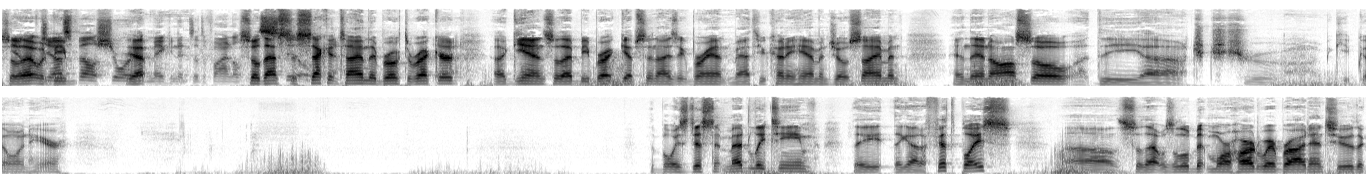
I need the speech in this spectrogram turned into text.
So Yep, that would just be fell short yep. of making it to the finals. so that's the second yeah. time they broke the record again. So that'd be Brett Gibson, Isaac Brandt, Matthew Cunningham, and Joe Simon, and then also uh, the. Uh, let me keep going here. Boys' distance medley team, they they got a fifth place. Uh, so that was a little bit more hardware brought into the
